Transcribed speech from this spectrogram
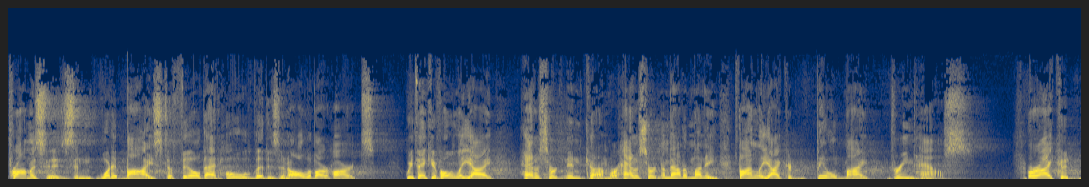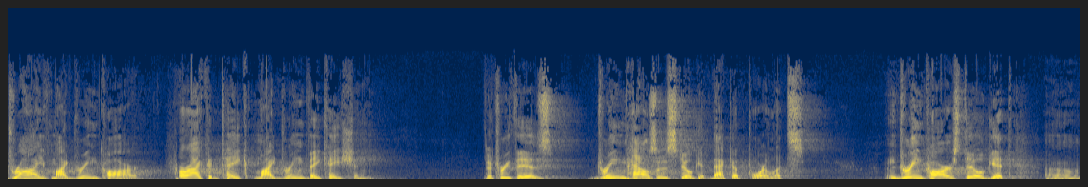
promises and what it buys to fill that hole that is in all of our hearts. We think if only I had a certain income or had a certain amount of money, finally I could build my dream house, or I could drive my dream car, or I could take my dream vacation. The truth is, dream houses still get backed up toilets. Dream cars still get uh,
